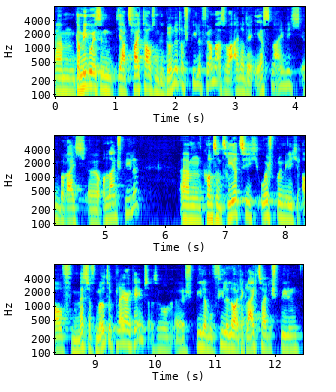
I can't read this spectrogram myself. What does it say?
Ähm, Gamigo ist im Jahr 2000 gegründet, das Spielefirma, also war einer der ersten eigentlich im Bereich äh, Online-Spiele. Ähm, konzentriert sich ursprünglich auf Massive Multiplayer Games, also äh, Spiele, wo viele Leute gleichzeitig spielen,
